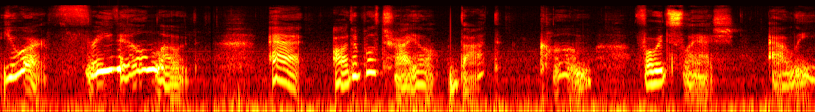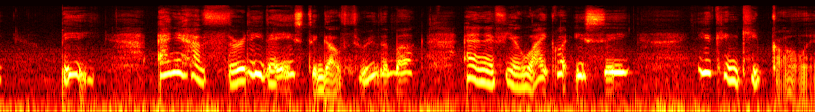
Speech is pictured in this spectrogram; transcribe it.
your free download at audibletrial.com forward slash Ali B. And you have 30 days to go through the book. And if you like what you see, you can keep going.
